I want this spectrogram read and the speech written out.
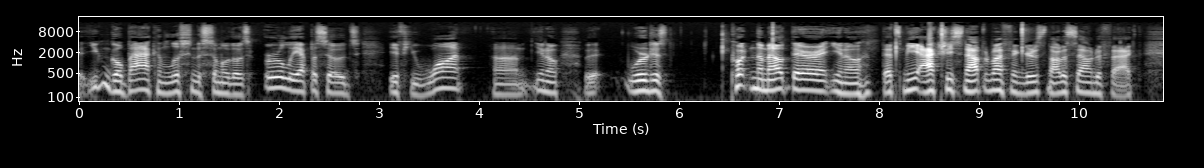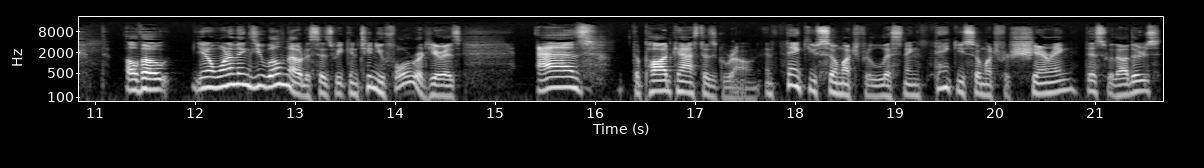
You can go back and listen to some of those early episodes if you want. Um, you know, we're just putting them out there. You know, that's me actually snapping my fingers, not a sound effect. Although, you know, one of the things you will notice as we continue forward here is as the podcast has grown, and thank you so much for listening. Thank you so much for sharing this with others.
